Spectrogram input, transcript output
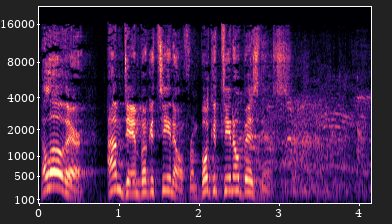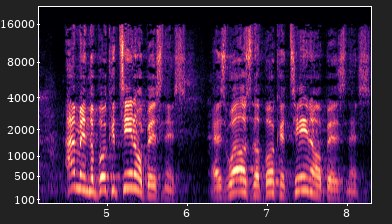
Hello there. I'm Dan Bucatino from Bucatino Business. I'm in the Bucatino business, as well as the Bucatino business,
